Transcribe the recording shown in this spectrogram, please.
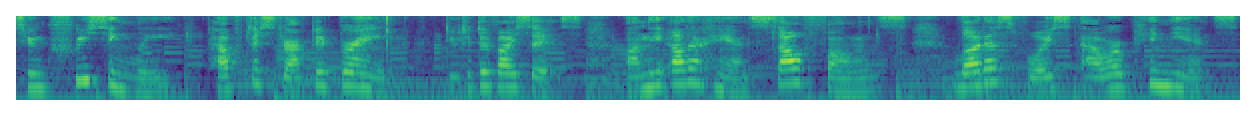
to increasingly have a distracted brain due to devices. On the other hand, cell phones let us voice our opinions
